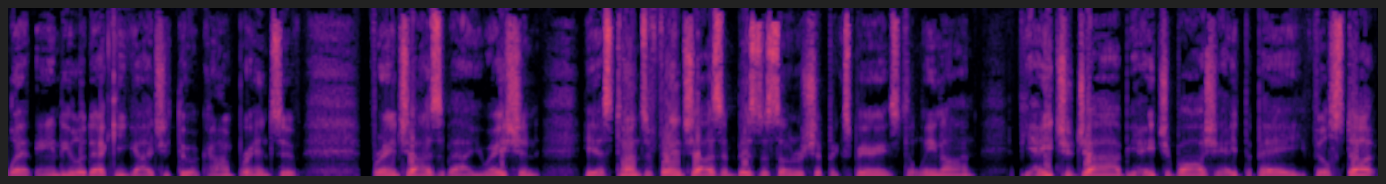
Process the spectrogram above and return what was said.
Let Andy Ledecky guide you through a comprehensive franchise evaluation. He has tons of franchise and business ownership experience to lean on. If you hate your job, you hate your boss, you hate the pay, you feel stuck,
